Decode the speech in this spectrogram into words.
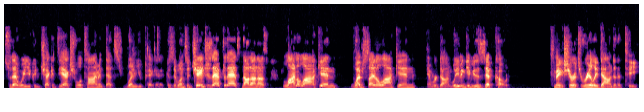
So that way you can check at the actual time and that's when you pick it. Because once it changes after that, it's not on us. Line will lock in, website will lock in, and we're done. We'll even give you the zip code to make sure it's really down to the T.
